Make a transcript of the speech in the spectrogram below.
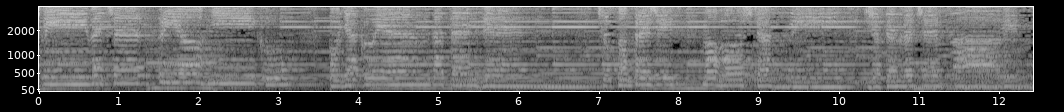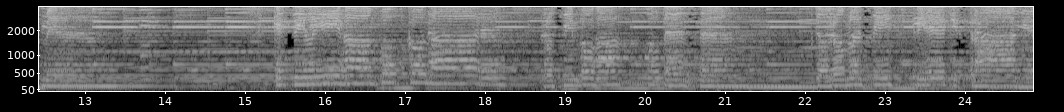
každý večer pri ohníku poďakujem za ten deň, čo som prežiť mohol šťastný, že ten večer sláviť smiem. Keď si líham pod konárem, prosím Boha o ten sen, v ktorom lesy rieky stráne,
